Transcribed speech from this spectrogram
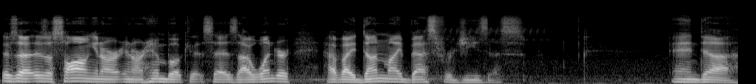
There's a there's a song in our in our hymn book that says, "I wonder have I done my best for Jesus." And uh,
